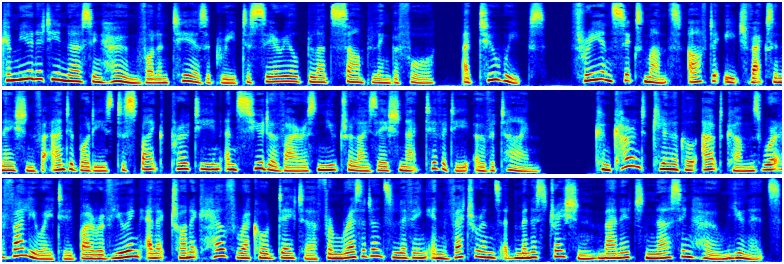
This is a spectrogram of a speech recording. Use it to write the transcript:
community nursing home volunteers agreed to serial blood sampling before, at two weeks, three and six months after each vaccination for antibodies to spike protein and pseudovirus neutralization activity over time. Concurrent clinical outcomes were evaluated by reviewing electronic health record data from residents living in Veterans Administration managed nursing home units.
